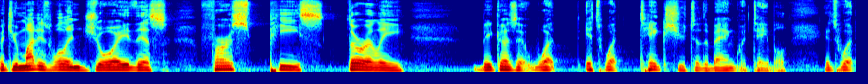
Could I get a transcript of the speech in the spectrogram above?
but you might as well enjoy this first piece thoroughly because it what it's what takes you to the banquet table. It's what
